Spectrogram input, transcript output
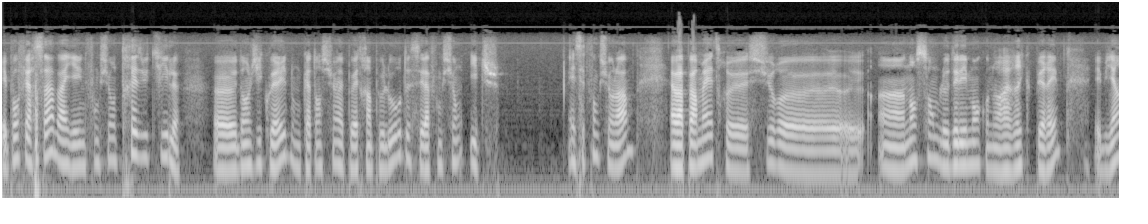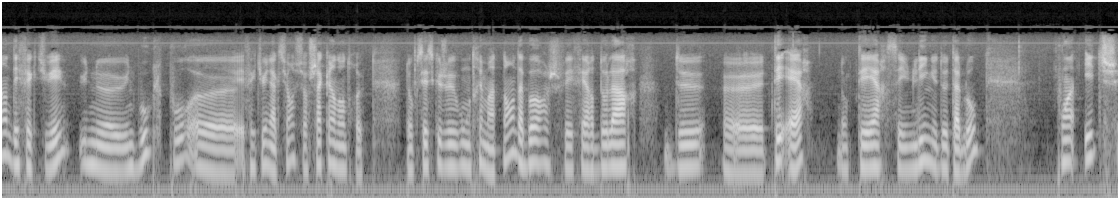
Et pour faire ça, bah, il y a une fonction très utile euh, dans jQuery, donc attention, elle peut être un peu lourde, c'est la fonction each. Et cette fonction-là, elle va permettre euh, sur un ensemble d'éléments qu'on aura récupérés, eh bien d'effectuer une, boucle pour effectuer une action sur chacun d'entre eux. Donc c'est ce que je vais vous montrer maintenant. D'abord, je vais faire dollar de tr, donc tr c'est une ligne de tableau, point each,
